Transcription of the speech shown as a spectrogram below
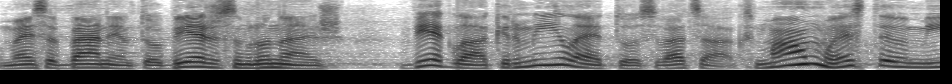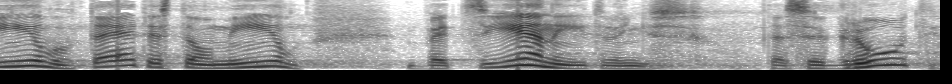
Un mēs ar bērniem to bieži esam runājuši vieglāk ir mīlēt tos vecākus. Māmu, es tevi mīlu, tēti, es tevi mīlu, bet cienīt viņus tas ir grūti.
